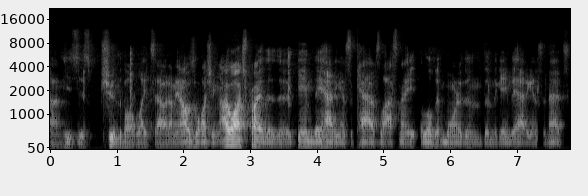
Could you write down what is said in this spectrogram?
Um, he's just shooting the ball lights out. I mean, I was watching, I watched probably the, the game they had against the Cavs last night a little bit more than than the game they had against the Nets.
